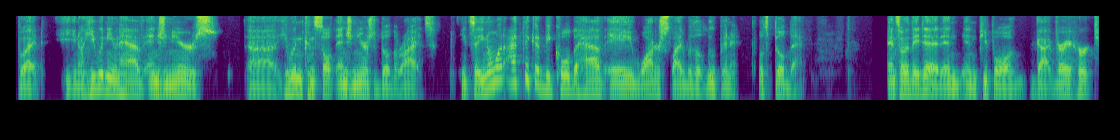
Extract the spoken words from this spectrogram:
But you know he wouldn't even have engineers uh, he wouldn't consult engineers to build the rides. He'd say you know what? I think it'd be cool to have a water slide with a loop in it. Let's build that. And so they did and and people got very hurt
